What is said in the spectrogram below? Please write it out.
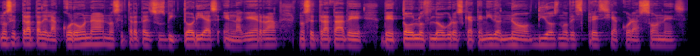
No se trata de la corona, no se trata de sus victorias en la guerra, no se trata de, de todos los logros que ha tenido. No, Dios no desprecia corazones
